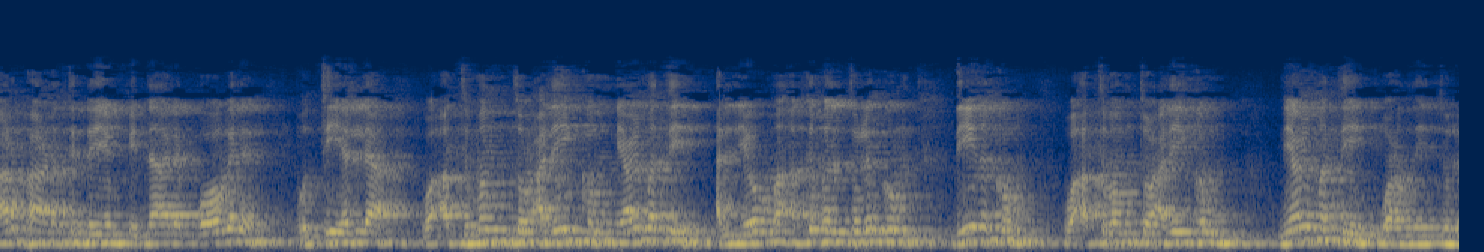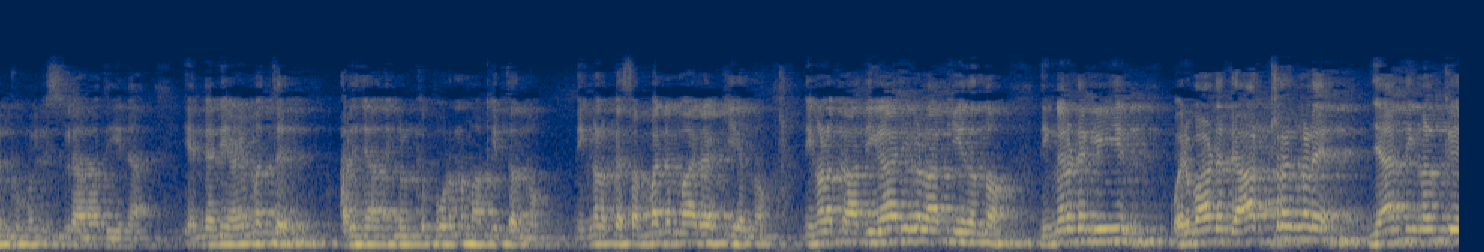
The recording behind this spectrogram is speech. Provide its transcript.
ആർഭാടത്തിന്റെയും പിന്നാലെ പോകൽ ബുദ്ധിയല്ല. എന്റെ നിയമത്ത് അത് ഞാൻ നിങ്ങൾക്ക് പൂർണമാക്കി തന്നു. നിങ്ങളൊക്കെ സമ്പന്നന്മാരാക്കിയെന്നോ നിങ്ങളൊക്കെ അധികാരികളാക്കിയതെന്നോ നിങ്ങളുടെ കീഴിൽ ഒരുപാട് രാഷ്ട്രങ്ങളെ ഞാൻ നിങ്ങൾക്ക്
